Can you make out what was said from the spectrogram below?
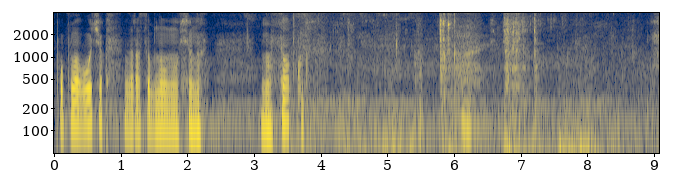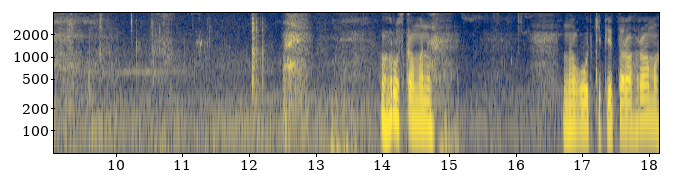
Поплавочок. Зараз обновимо всю насадку. Грузка в мене на вудці півтора грама.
